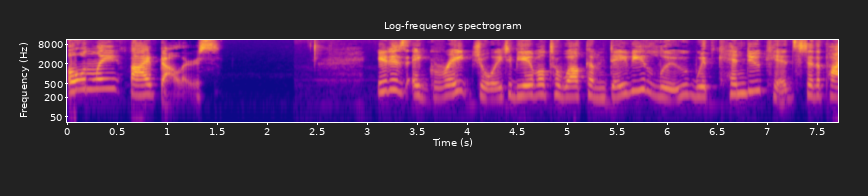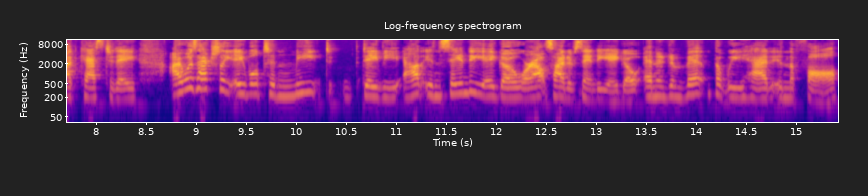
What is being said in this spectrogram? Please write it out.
only $5. It is a great joy to be able to welcome Davy Liu with Do Kids to the podcast today. I was actually able to meet Davy out in San Diego or outside of San Diego at an event that we had in the fall.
